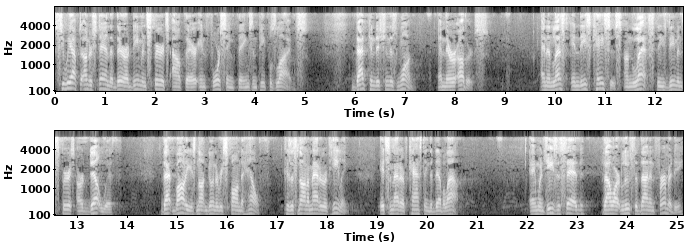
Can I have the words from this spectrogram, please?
See, we have to understand that there are demon spirits out there enforcing things in people's lives. That condition is one, and there are others. And unless, in these cases, unless these demon spirits are dealt with, that body is not going to respond to health. Because it's not a matter of healing. It's a matter of casting the devil out. And when Jesus said, Thou art loose of thine infirmity,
